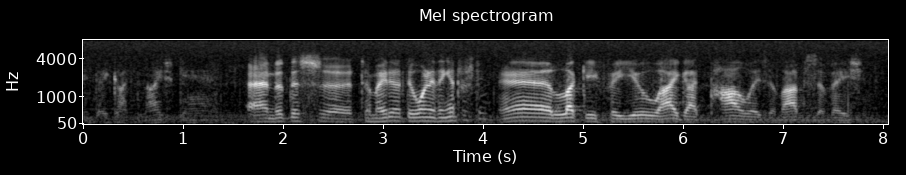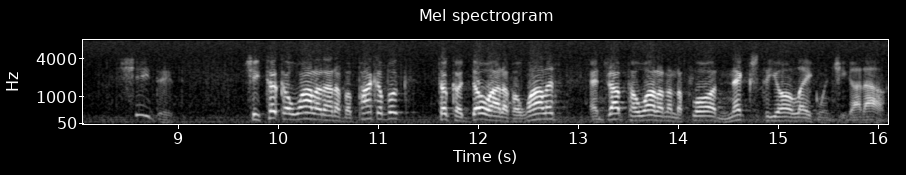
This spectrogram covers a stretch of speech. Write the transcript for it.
And they got nice gams. And did this uh, tomato do anything interesting? Eh, lucky for you, I got powers of observation. She did. She took a wallet out of a pocketbook, took her dough out of her wallet, and dropped her wallet on the floor next to your leg when she got out.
